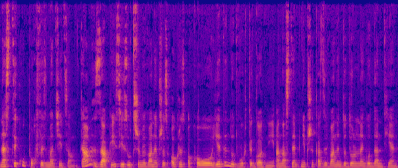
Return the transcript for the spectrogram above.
Na styku pochwy z macicą. Tam zapis jest utrzymywany przez okres około 1 do 2 tygodni, a następnie przekazywany do dolnego dantien,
